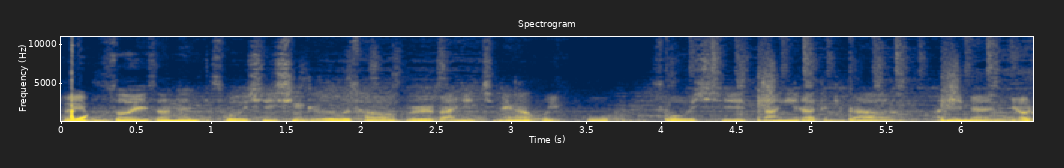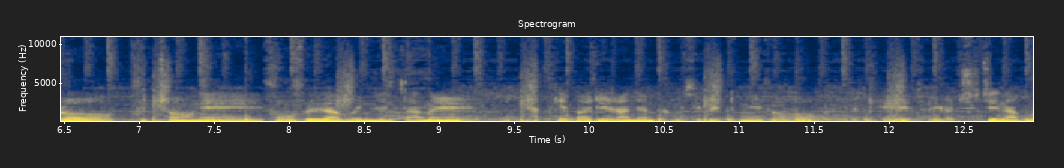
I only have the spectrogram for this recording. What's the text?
저희 부서에서는 서울시 신규 사업을 많이 진행하고 있고 서울시 땅이라든가 아니면 여러 구청에서 소유하고 있는 땅을 위탁 개발이라는 방식을 통해서 이렇게 저희가 추진하고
